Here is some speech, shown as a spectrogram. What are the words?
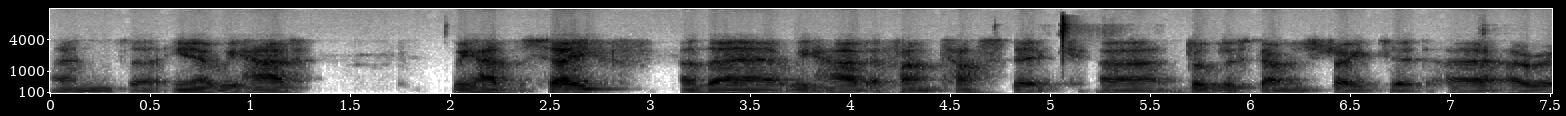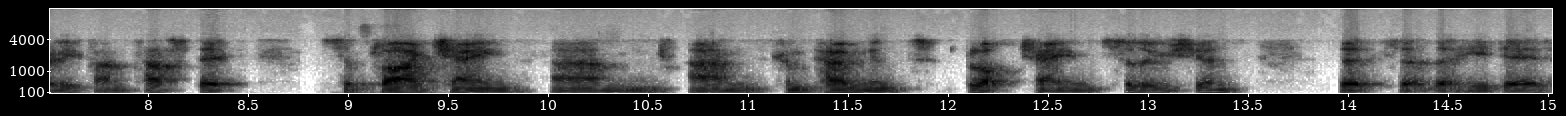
And uh, you know, we had we had the safe there. We had a fantastic uh, Douglas demonstrated uh, a really fantastic supply chain um, and component blockchain solution that uh, that he did,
